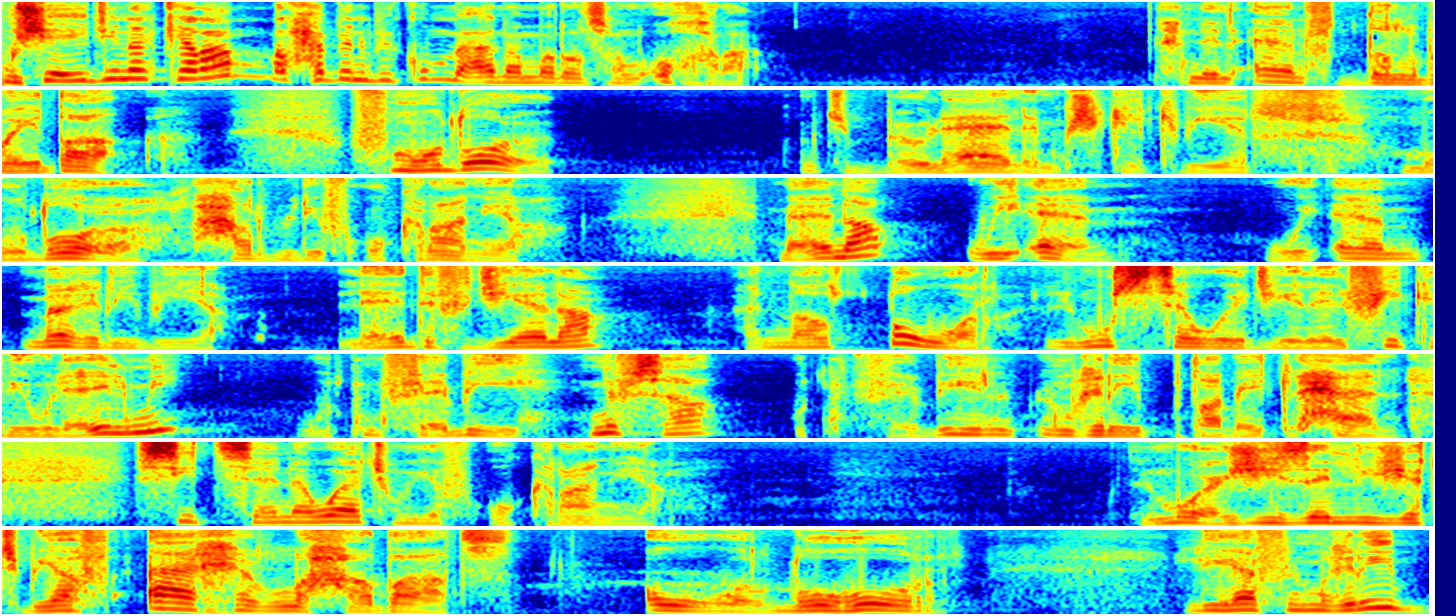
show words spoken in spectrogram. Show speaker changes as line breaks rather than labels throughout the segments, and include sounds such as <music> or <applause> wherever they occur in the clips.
مشاهدينا الكرام مرحبا بكم معنا مرة أخرى. نحن الآن في الدار البيضاء في موضوع متبعو العالم بشكل كبير موضوع الحرب اللي في أوكرانيا. معنا وئام وئام مغربية. الهدف ديالها أنها تطور المستوى ديالها الفكري والعلمي وتنفع به نفسها وتنفع به المغرب بطبيعة الحال. ست سنوات وهي في أوكرانيا. المعجزة اللي جات بها في آخر لحظات. أول ظهور ليها في المغرب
